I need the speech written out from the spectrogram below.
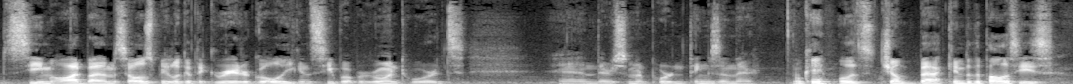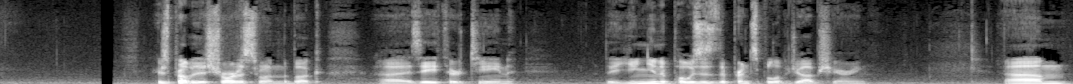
seem odd by themselves. But you look at the greater goal, you can see what we're going towards, and there's some important things in there. Okay, well, let's jump back into the policies. Here's probably the shortest one in the book, uh, is A13. The union opposes the principle of job sharing. Um,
